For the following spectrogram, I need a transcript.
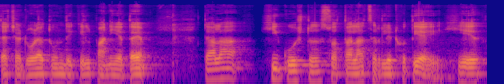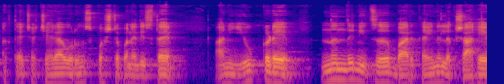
त्याच्या डोळ्यातून देखील पाणी येत आहे त्याला ही गोष्ट स्वतःलाच रिलेट होते आहे हे त्याच्या चेहऱ्यावरून स्पष्टपणे दिसतंय. आणि युगकडे नंदिनीचं बारकाईनं लक्ष आहे.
